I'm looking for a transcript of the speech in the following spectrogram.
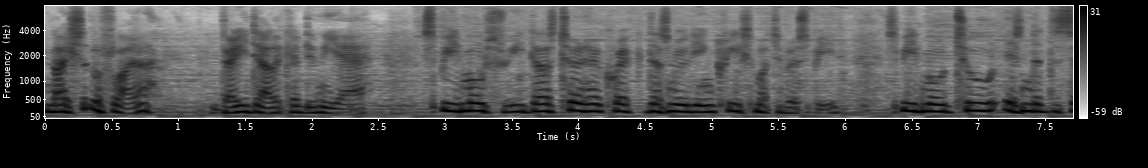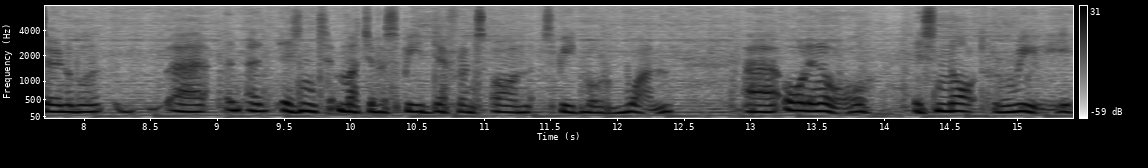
nice little flyer, very delicate in the air. Speed mode 3 does turn her quick, doesn't really increase much of her speed. Speed mode 2 isn't a discernible uh, isn't much of a speed difference on speed mode 1. Uh, all in all, it's not really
